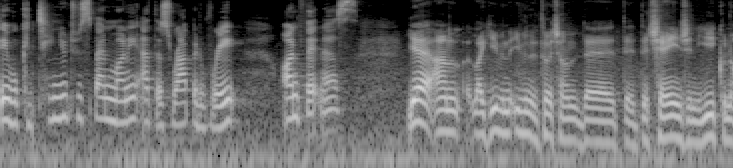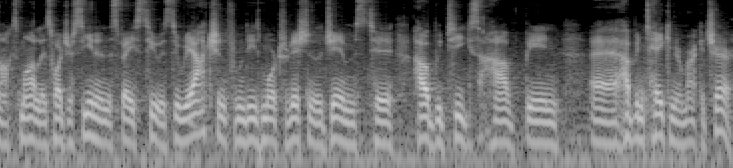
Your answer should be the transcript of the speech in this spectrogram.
they will continue to spend money at this rapid rate on fitness? Yeah, and like even even to touch on the, the, the, change in the Equinox model is what you're seeing in the space too. Is the reaction from these more traditional gyms to how boutiques have been uh, have been taking their market share.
